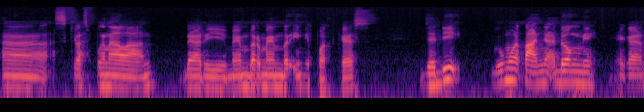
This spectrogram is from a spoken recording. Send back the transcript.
eh, sekilas pengenalan dari member-member ini podcast. Jadi, gue mau tanya dong nih, ya kan?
